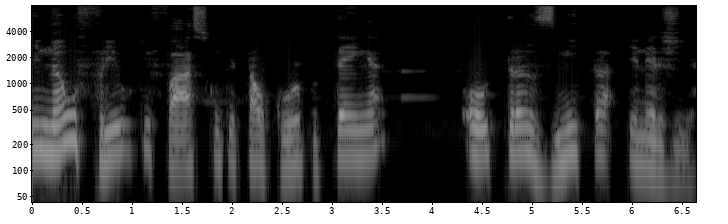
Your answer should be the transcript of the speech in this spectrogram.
e não o frio que faz com que tal corpo tenha ou transmita energia.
